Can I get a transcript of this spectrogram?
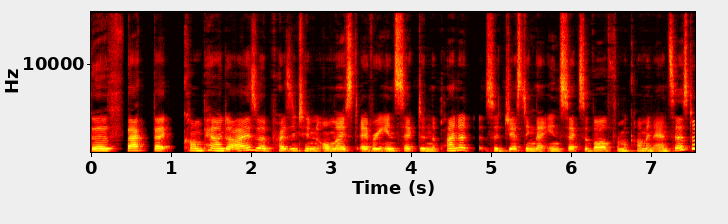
The fact that compound eyes are present in almost every insect in the planet, suggesting that insects evolved from a common ancestor?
